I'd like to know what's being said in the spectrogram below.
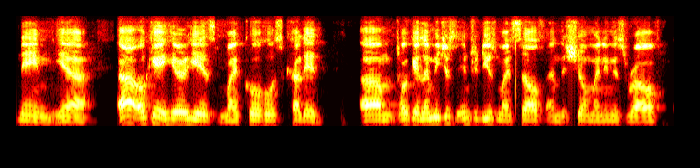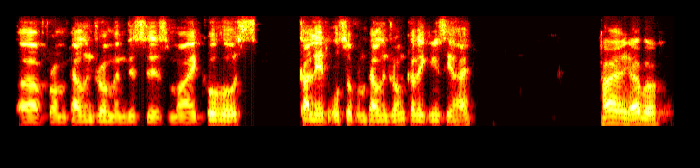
name. Yeah. Ah, okay. Here he is, my co-host Khalid. Um, okay, let me just introduce myself and the show. My name is Ralph uh, from Palindrome, and this is my co-host Khalid, also from Palindrome. Khalid, can you say hi? Hi, hello.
